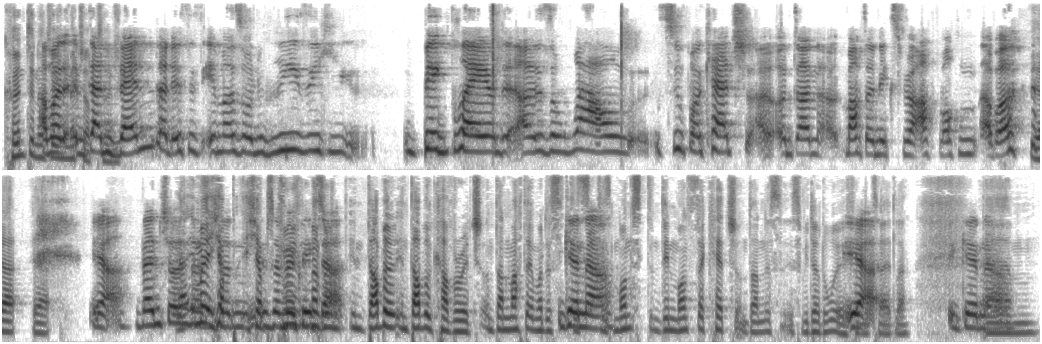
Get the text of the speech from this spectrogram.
könnte natürlich. Aber dann, sein. wenn, dann ist es immer so ein riesig Big Play und alle so, wow, super Catch und dann macht er nichts für acht Wochen, aber ja, ja. ja wenn schon. Ja, immer, ich habe ich hab immer so in Double, in Double Coverage und dann macht er immer das, genau. das, das Monster, den Monster Catch und dann ist, ist wieder Ruhe für ja, eine Zeit lang. Genau. Ähm,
